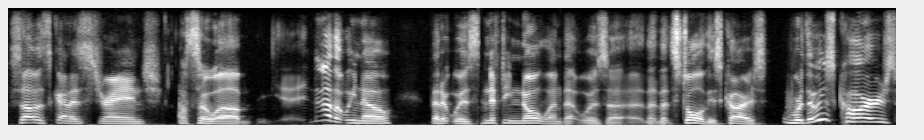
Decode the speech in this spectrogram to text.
So that was kind of strange. Also, um, now that we know that it was Nifty Nolan that was uh, that, that stole these cars, were those cars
